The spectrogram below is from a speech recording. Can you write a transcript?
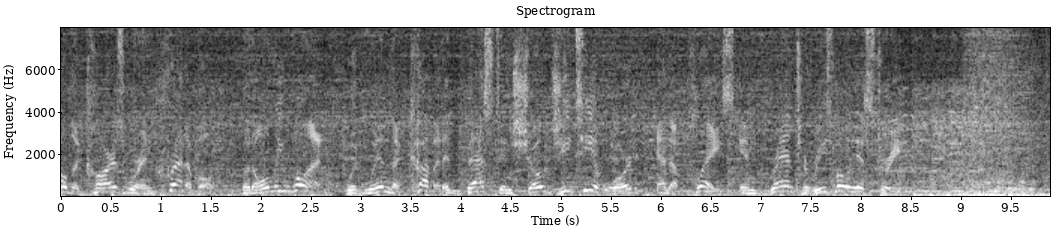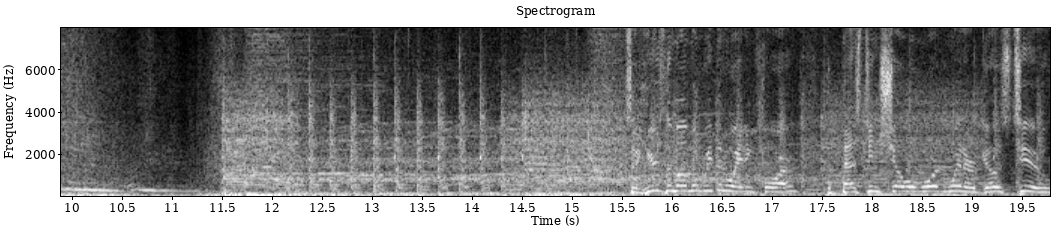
All the cars were incredible, but only one would win the coveted Best in Show GT Award and a place in Gran Turismo history. So here's the moment we've been waiting for. Best in Show Award winner goes to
